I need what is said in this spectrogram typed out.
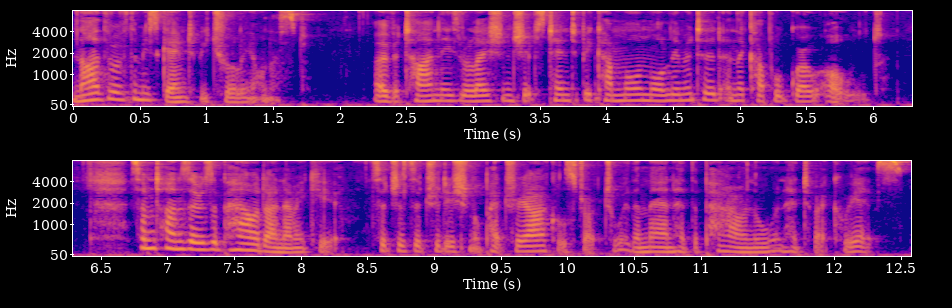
Neither of them is game to be truly honest. Over time, these relationships tend to become more and more limited and the couple grow old. Sometimes there is a power dynamic here, such as the traditional patriarchal structure where the man had the power and the woman had to acquiesce.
